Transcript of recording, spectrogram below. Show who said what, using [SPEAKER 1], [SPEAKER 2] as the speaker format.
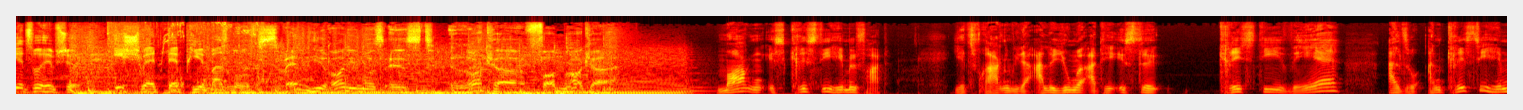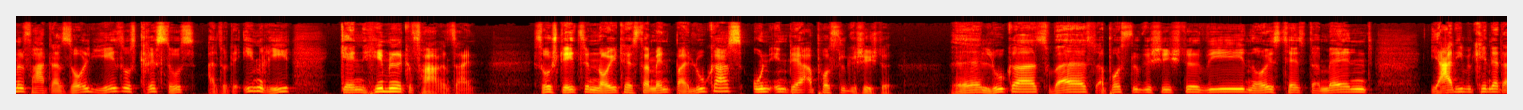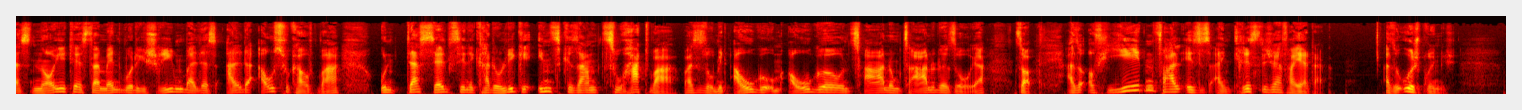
[SPEAKER 1] jetzt so hübsche. Ich werd der Pierpasmus.
[SPEAKER 2] Sven Hieronymus ist Rocker vom Hocker.
[SPEAKER 3] Morgen ist Christi Himmelfahrt. Jetzt fragen wieder alle junge Atheisten, Christi wer? Also an Christi Himmelfahrt, da soll Jesus Christus, also der Inri, gen Himmel gefahren sein. So steht's im Neuen Testament bei Lukas und in der Apostelgeschichte. Hä, Lukas, was? Apostelgeschichte, wie? Neues Testament? Ja, liebe Kinder, das Neue Testament wurde geschrieben, weil das Alte ausverkauft war und das selbst in den Katholike insgesamt zu hart war. Weißt du, so mit Auge um Auge und Zahn um Zahn oder so, ja? So, also auf jeden Fall ist es ein christlicher Feiertag. Also ursprünglich.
